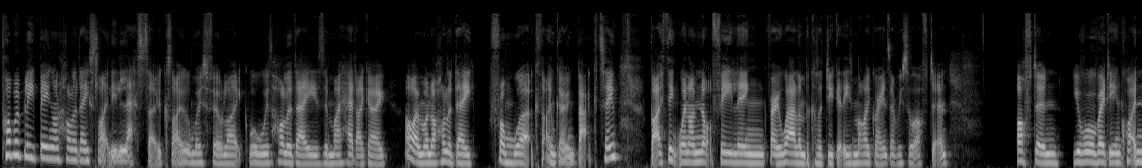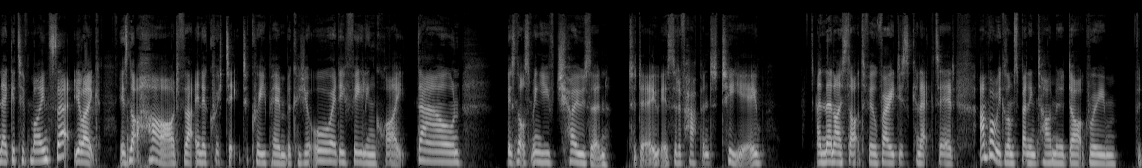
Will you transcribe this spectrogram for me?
probably being on holiday slightly less so, because I almost feel like, well, with holidays in my head, I go, oh, I'm on a holiday from work that I'm going back to. But I think when I'm not feeling very well, and because I do get these migraines every so often, often you're already in quite a negative mindset. You're like, it's not hard for that inner critic to creep in because you're already feeling quite down. It's not something you've chosen to do, it sort of happened to you. And then I start to feel very disconnected. And probably because I'm spending time in a dark room for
